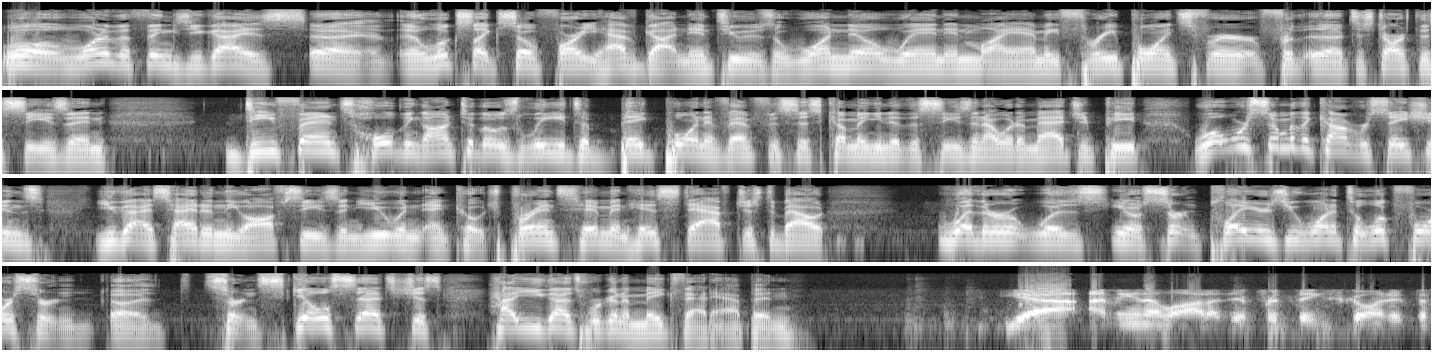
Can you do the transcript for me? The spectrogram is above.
Well, one of the things you guys, uh, it looks like so far you have gotten into is a 1 0 win in Miami, three points for, for uh, to start the season defense holding on to those leads a big point of emphasis coming into the season i would imagine pete what were some of the conversations you guys had in the offseason you and, and coach prince him and his staff just about whether it was you know certain players you wanted to look for certain uh, certain skill sets just how you guys were going to make that happen? Yeah i mean a lot of different things going the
